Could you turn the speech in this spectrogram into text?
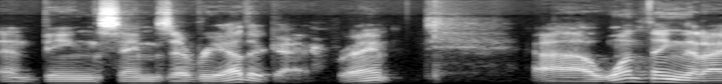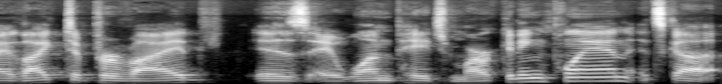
and being the same as every other guy, right? Uh, one thing that I like to provide is a one page marketing plan. It's got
